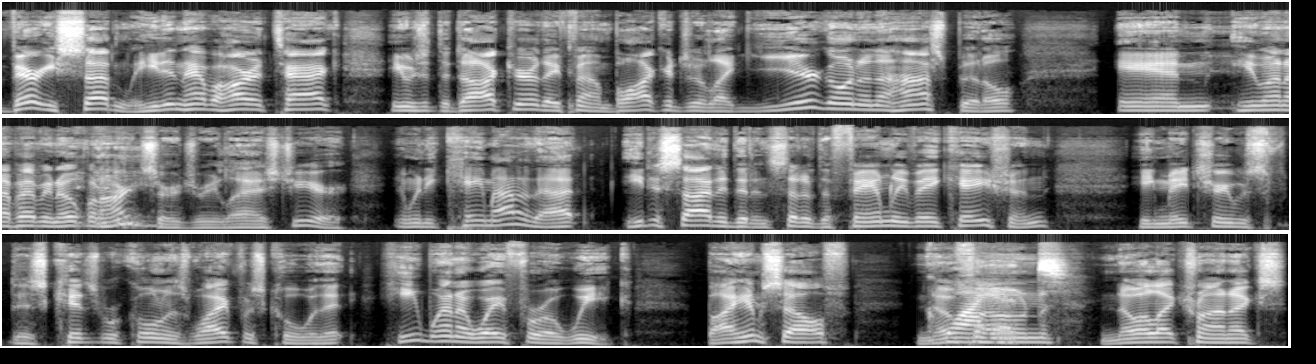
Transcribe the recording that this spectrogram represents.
very suddenly. He didn't have a heart attack. He was at the doctor. They found blockage. They're like, "You're going in the hospital," and he wound up having open heart surgery last year. And when he came out of that, he decided that instead of the family vacation, he made sure he was his kids were cool and his wife was cool with it. He went away for a week by himself, no Quiet. phone, no electronics,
